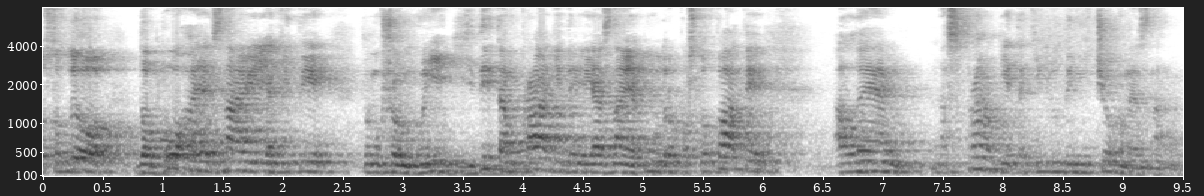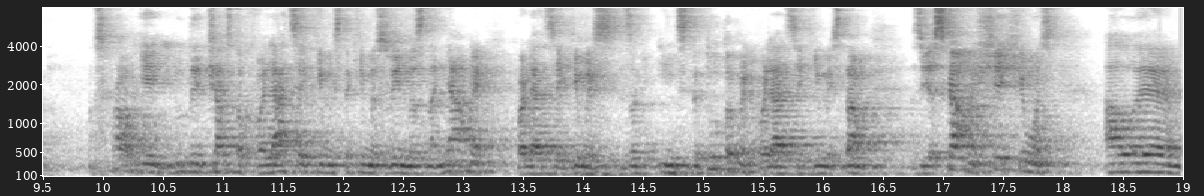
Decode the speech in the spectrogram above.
особливо до Бога, як знаю, як іти, тому що мої діди там прадіди, я знаю, як мудро поступати. Але насправді такі люди нічого не знають. Насправді люди часто хваляться якимись такими своїми знаннями, хваляться якимись інститутами, хваляться якимись там зв'язками, ще чимось. Але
